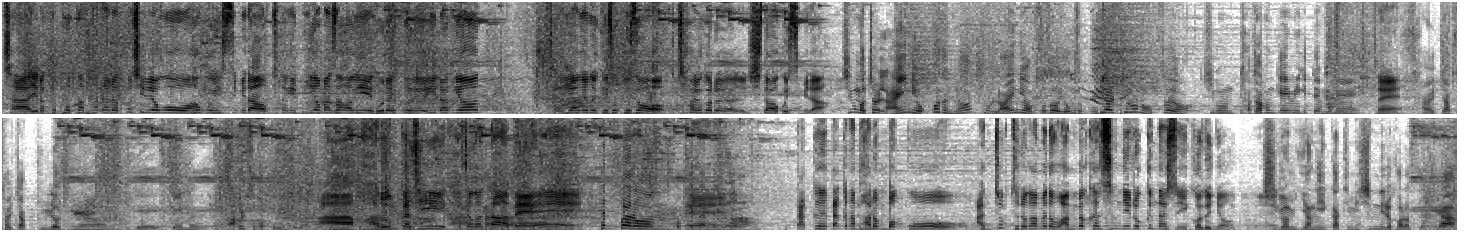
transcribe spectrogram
자 이렇게 포탑 하나를 부시려고 하고 있습니다. 엄청나게 위험한 상황이 도래했고요. 1학년. 자 2학년은 계속해서 철거를 시도하고 있습니다. 지금 어차피 라인이 없거든요. 지금 라인이 없어서 여기서 무리할 필요는 없어요. 지금 다 잡은 게임이기 때문에 네. 살짝 살짝 불려주면 이게 게임을 막을 수가 없거든요. 아 바론까지 가져간 다음에 햇바론 먹겠다는 네. 뜻이죠. 따끈따끈한 바론 먹고 안쪽 들어가면 완벽한 승리로 끝날 수 있거든요. 네. 지금 이양의 이카팀이 심리를 걸었어요. 야,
